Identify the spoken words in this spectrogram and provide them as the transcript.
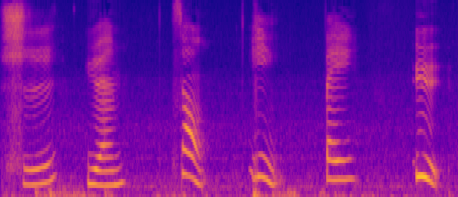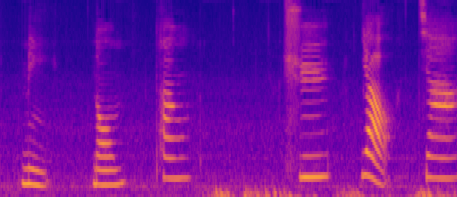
十元送一杯玉米浓汤。需要加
